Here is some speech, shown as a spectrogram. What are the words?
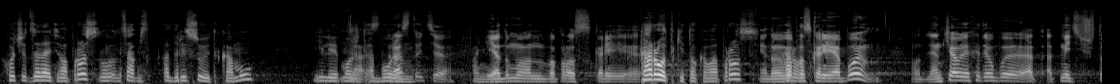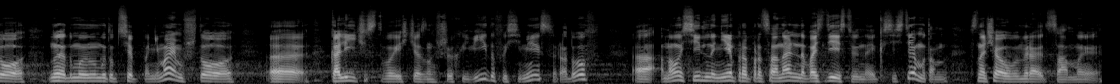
хочет задать вопрос, но он сам адресует кому или, может, да, обоим. Здравствуйте. Понятно. Я думаю, он вопрос скорее... Короткий только вопрос. Я думаю, Короткий. вопрос скорее обоим. Вот, для начала я хотел бы от, отметить, что, ну, я думаю, мы тут все понимаем, что э, количество исчезнувших и видов, и семейств, и родов, э, оно сильно непропорционально воздействию на экосистему. Там сначала вымирают самые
